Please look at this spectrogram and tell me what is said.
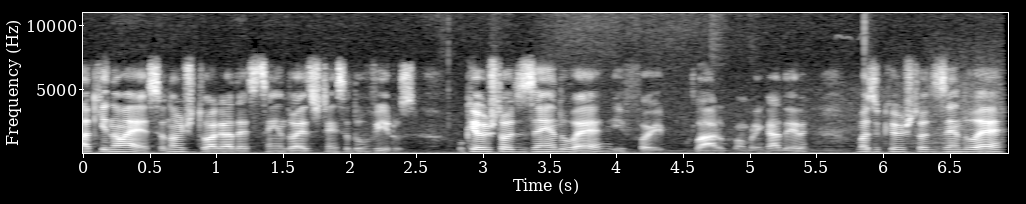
aqui não é essa. Eu não estou agradecendo a existência do vírus. O que eu estou dizendo é, e foi claro que é uma brincadeira, mas o que eu estou dizendo é,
